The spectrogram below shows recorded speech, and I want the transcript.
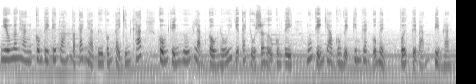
Nhiều ngân hàng, công ty kế toán và các nhà tư vấn tài chính khác cũng chuyển hướng làm cầu nối giữa các chủ sở hữu công ty muốn chuyển giao công việc kinh doanh của mình với người bán tiềm năng.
